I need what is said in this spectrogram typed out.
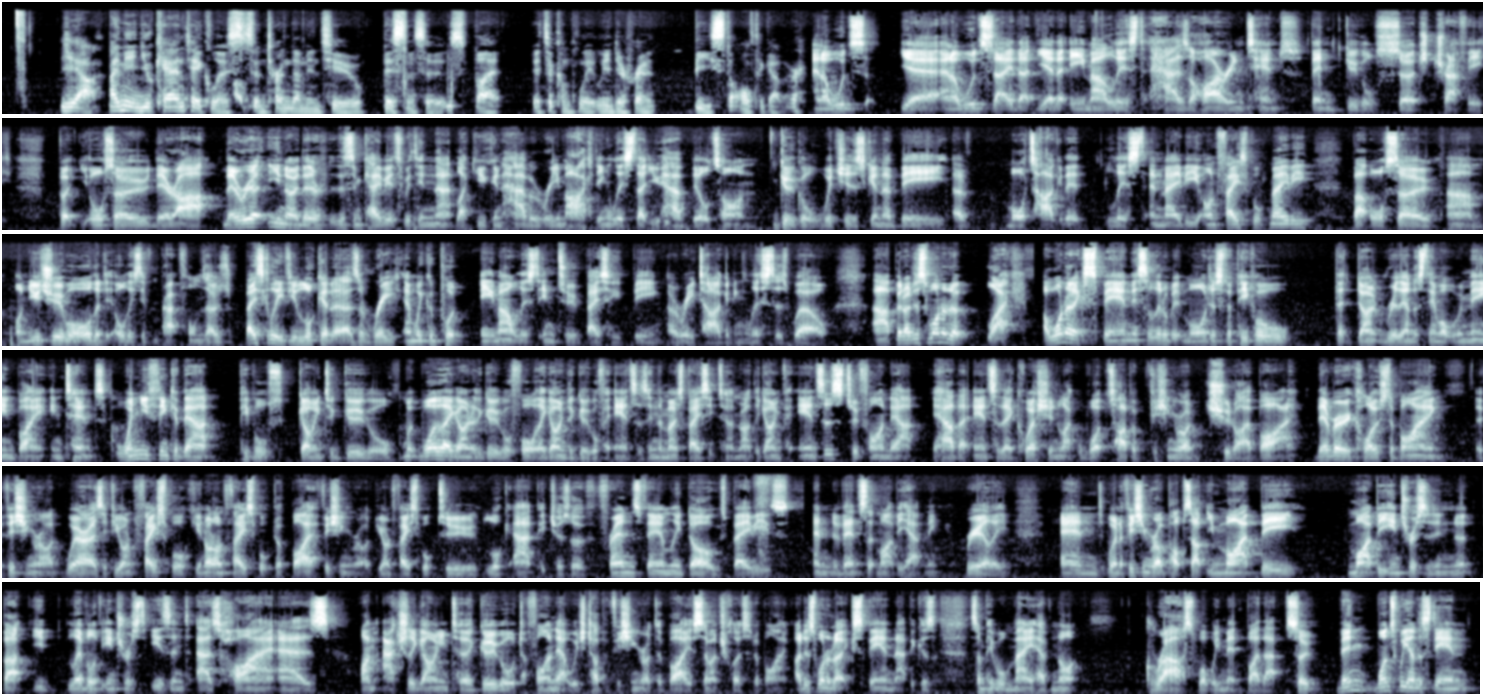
Yeah, I mean, you can take lists and turn them into businesses, but it's a completely different beast altogether. And I would, yeah, and I would say that yeah, the email list has a higher intent than Google search traffic but also there are there are, you know there, there's some caveats within that like you can have a remarketing list that you have built on Google which is going to be a more targeted list and maybe on Facebook maybe but also um, on YouTube or all the all these different platforms those basically if you look at it as a re and we could put email list into basically being a retargeting list as well uh, but I just wanted to like I wanted to expand this a little bit more just for people that don't really understand what we mean by intent. When you think about people going to Google, what are they going to the Google for? They're going to Google for answers in the most basic term, right? They're going for answers to find out how they answer their question, like what type of fishing rod should I buy? They're very close to buying a fishing rod. Whereas if you're on Facebook, you're not on Facebook to buy a fishing rod. You're on Facebook to look at pictures of friends, family, dogs, babies, and events that might be happening, really. And when a fishing rod pops up, you might be might be interested in it, but your level of interest isn't as high as I'm actually going to Google to find out which type of fishing rod to buy is so much closer to buying. I just wanted to expand that because some people may have not grasped what we meant by that. So then once we understand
